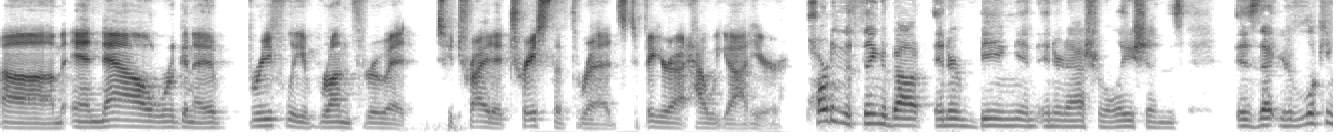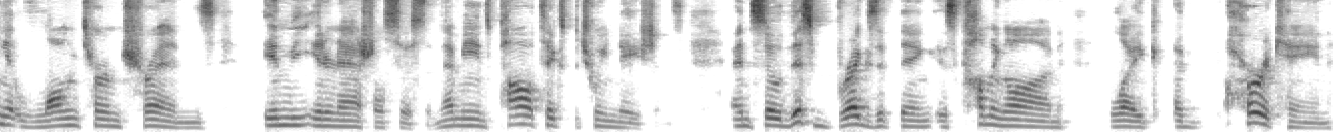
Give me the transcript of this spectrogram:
Um, and now we're going to briefly run through it to try to trace the threads to figure out how we got here. Part of the thing about inter- being in international relations is that you're looking at long term trends in the international system. That means politics between nations. And so this Brexit thing is coming on like a hurricane.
